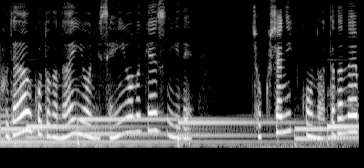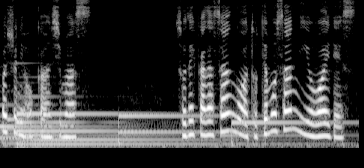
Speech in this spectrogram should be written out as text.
触れ合うことがないように専用のケースに入れ直射日光の当たらない場所に保管します。それからサンゴはとても酸に弱いです。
